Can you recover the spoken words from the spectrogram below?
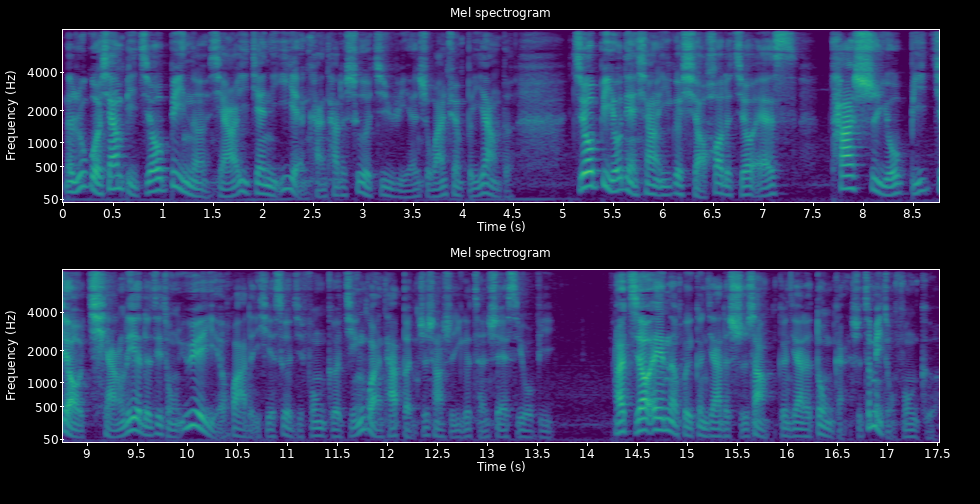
那如果相比 GLB 呢？显而易见，你一眼看它的设计语言是完全不一样的。GLB 有点像一个小号的 GLS，它是有比较强烈的这种越野化的一些设计风格，尽管它本质上是一个城市 SUV。而 GLA 呢会更加的时尚，更加的动感，是这么一种风格。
